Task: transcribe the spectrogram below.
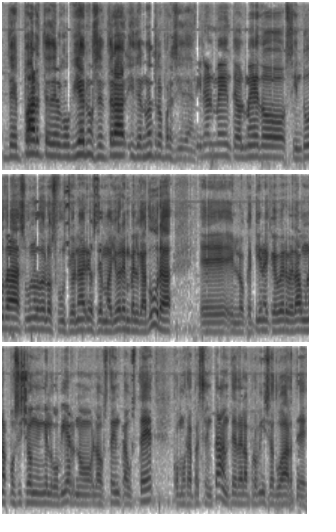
de parte del gobierno central y de nuestro presidente. Finalmente, Olmedo, sin duda es uno de los funcionarios de mayor envergadura eh, en lo que tiene que ver, ¿verdad? Una posición en el gobierno la ostenta usted como representante de la provincia de Duarte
